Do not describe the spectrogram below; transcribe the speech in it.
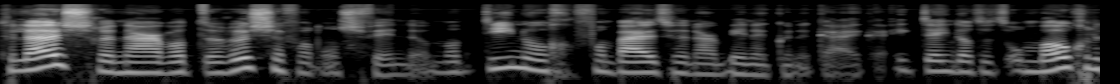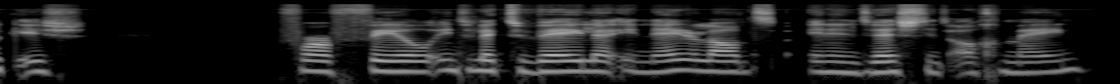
te luisteren naar wat de Russen van ons vinden, omdat die nog van buiten naar binnen kunnen kijken. Ik denk dat het onmogelijk is voor veel intellectuelen in Nederland en in het Westen in het algemeen.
